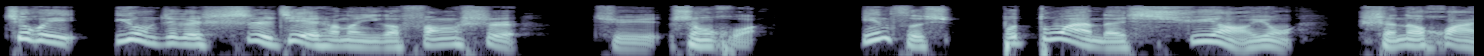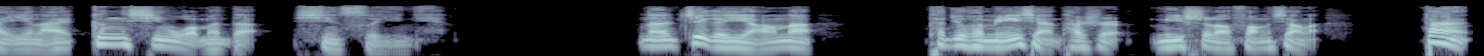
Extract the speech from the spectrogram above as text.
就会用这个世界上的一个方式去生活。因此。不断的需要用神的话语来更新我们的心思意念。那这个羊呢，它就很明显，它是迷失了方向了。但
